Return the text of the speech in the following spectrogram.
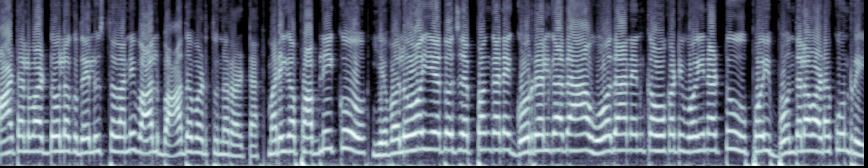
మాటలు పడ్డోళ్ళకు తెలుస్తుందని వాళ్ళు బాధపడుతున్నారట. మరిగా పబ్లిక్ ఎవలో ఏదో చెప్పంగానే గొర్రెలు కదా ఓదానెనక ఒకటి పోయినట్టు పోయి బొందల పడకుండ్రి.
